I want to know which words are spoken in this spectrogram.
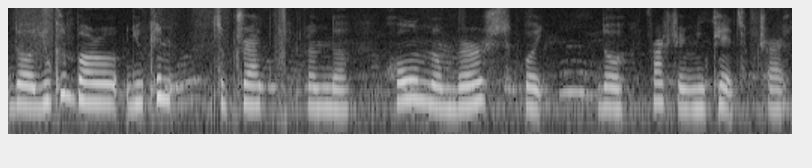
the you can borrow, you can subtract from the whole numbers, but the fraction you can't subtract.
